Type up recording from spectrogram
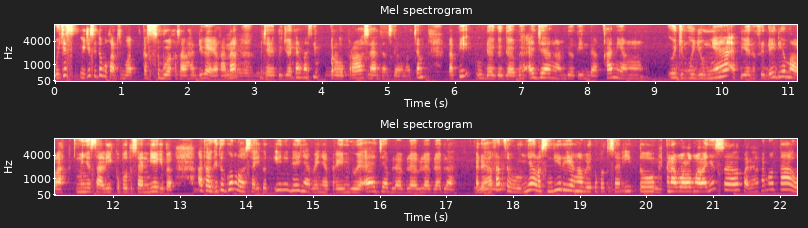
which is which is itu bukan sebuah sebuah kesalahan juga ya karena yeah, yeah, yeah. mencari tujuan kan pasti perlu proses dan segala macam tapi udah gegabah aja ngambil tindakan yang ujung-ujungnya at the end of the day dia malah menyesali keputusan dia gitu atau gitu gue nggak usah ikut ini deh nyapain nyapain gue aja bla bla bla bla bla Padahal yeah. kan iya. sebelumnya lo sendiri yang ngambil keputusan itu. Yeah. Kenapa lo malah nyesel? Padahal kan lo tahu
